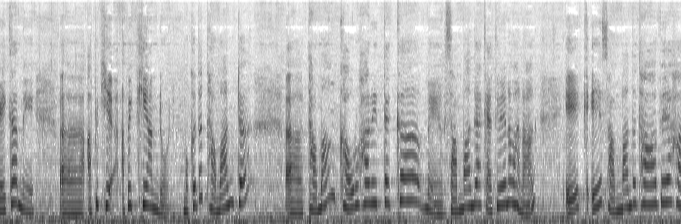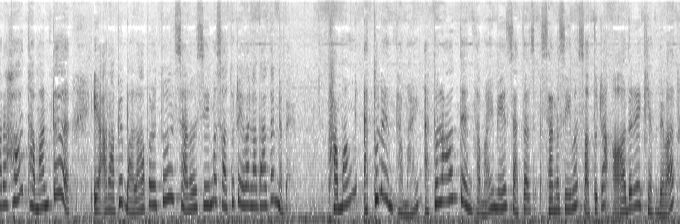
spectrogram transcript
මේක මේ අපි කියන්න ඕන. මොකද තමන්ට තමන් කවුරු හරිත් එක්ක මේ සම්බන්ධයක් ඇතිවෙන වනං ඒ ඒ සම්බන්ධතාවය හරහා තමන්ට ඒ අර අපි බලාපොරොත්තු සැනසීම සතුට ඒව ලබාගන්න බෑ. තමන් ඇතුළෙන් තමයි ඇතුලාන්තයෙන් තමයි මේ සැත සැනසීම සතුට ආදරය කියන දෙවල්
